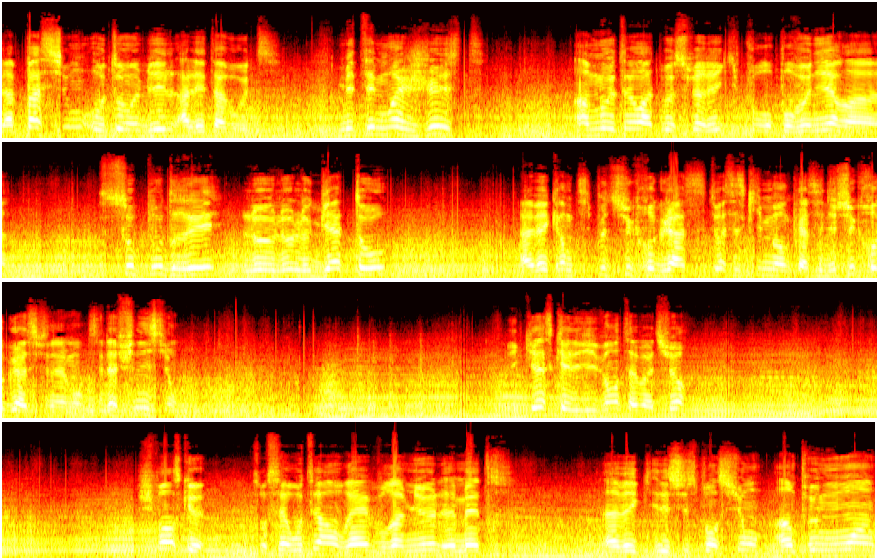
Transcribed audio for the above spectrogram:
La passion automobile à l'état brut. Mettez-moi juste un moteur atmosphérique pour, pour venir euh, saupoudrer le, gâteau avec un petit peu de sucre glace. Tu vois, c'est ce qui me manque là, c'est du sucre glace finalement, c'est la finition. Et qu'est-ce qu'elle est vivante ta voiture? Je pense que sur ces routes-là, en vrai, il vaudrait mieux la mettre avec les suspensions un peu moins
